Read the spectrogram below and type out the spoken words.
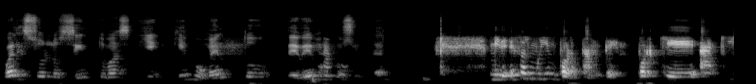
¿cuáles son los síntomas y en qué momento debemos consultar? Mire, eso es muy importante, porque aquí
